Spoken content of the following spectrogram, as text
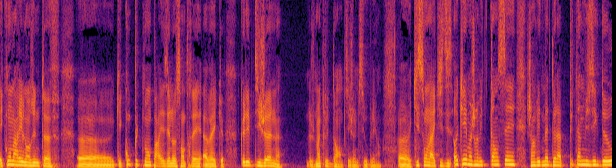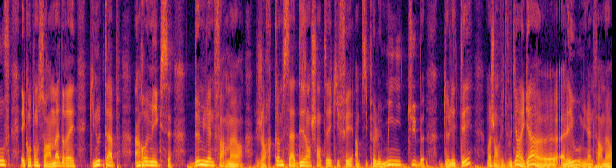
et qu'on arrive dans une teuf euh, qui est complètement parisiano-centrée avec que des petits jeunes je m'inclus dedans, petits jeunes, s'il vous plaît, hein, euh, qui sont là, qui se disent, ok, moi j'ai envie de danser, j'ai envie de mettre de la putain de musique de ouf, et qu'on tombe sur un madré qui nous tape un remix de Mylène Farmer, genre comme ça, désenchanté, qui fait un petit peu le mini tube de l'été. Moi j'ai envie de vous dire, les gars, euh, elle est où Mylène Farmer?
